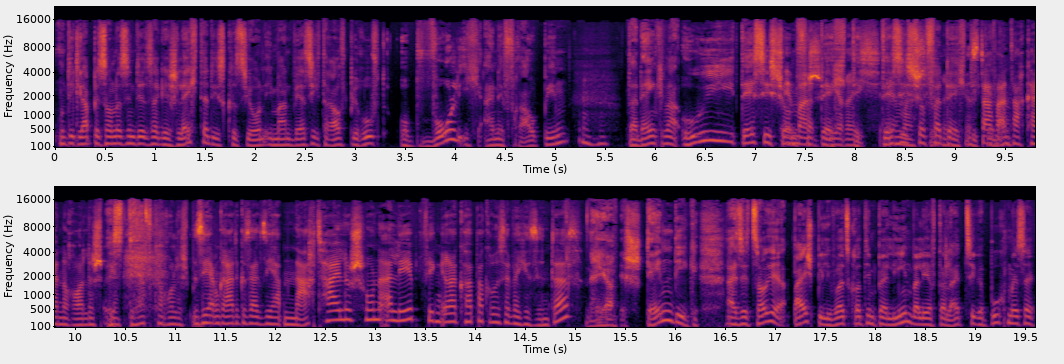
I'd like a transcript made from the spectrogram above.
Und ich glaube, besonders in dieser Geschlechterdiskussion, ich meine, wer sich darauf beruft, obwohl ich eine Frau bin, da denke ich mir, ui, das ist schon immer verdächtig. Das immer ist schon schwierig. verdächtig. Es darf genau. einfach keine Rolle spielen. Es darf keine Rolle spielen. Sie haben gerade gesagt, Sie haben Nachteile schon erlebt wegen Ihrer Körpergröße. Welche sind das? Naja, ständig. Also jetzt sage ich ein Beispiel. Ich war jetzt gerade in Berlin, weil ich auf der Leipziger Buchmesse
